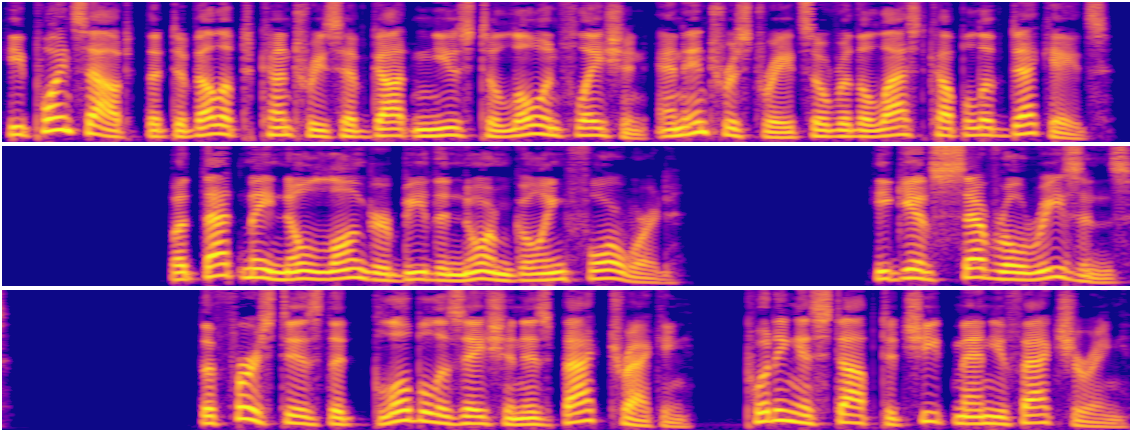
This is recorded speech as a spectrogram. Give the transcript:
He points out that developed countries have gotten used to low inflation and interest rates over the last couple of decades. But that may no longer be the norm going forward. He gives several reasons. The first is that globalization is backtracking, putting a stop to cheap manufacturing.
